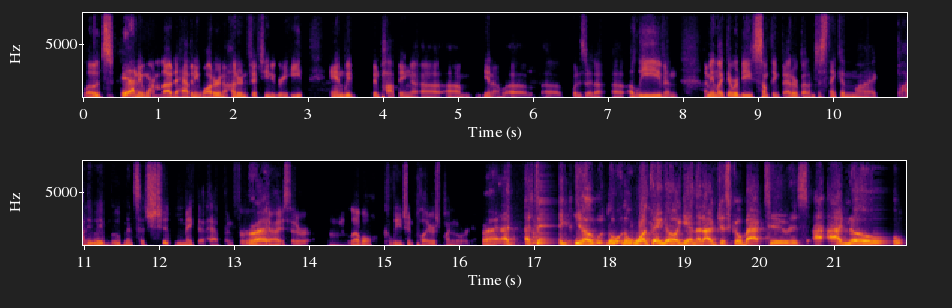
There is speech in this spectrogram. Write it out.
loads yeah. and they weren't allowed to have any water in 115 degree heat and we'd been popping, uh, um, you know, uh, uh, what is it, Aleve and I mean, like there would be something better. But I'm just thinking, like, body weight movements that shouldn't make that happen for right. guys that are level collegiate players playing in Oregon. Right. I, I think you know the, the one thing though again that I just go back to is I, I know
